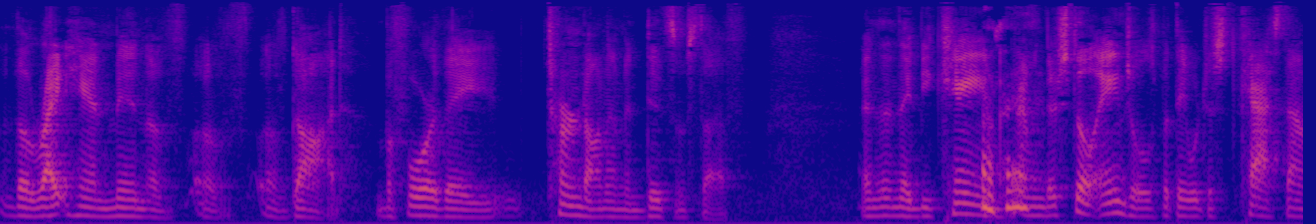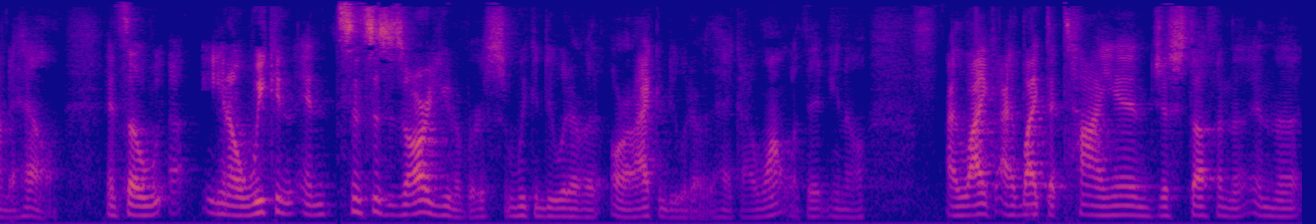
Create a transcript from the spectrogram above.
the right hand men of, of, of God before they turned on him and did some stuff. And then they became, Okay. I mean, they're still angels, but they were just cast down to hell. And so, uh, you know, we can, and since this is our universe, we can do whatever, or I can do whatever the heck I want with it, you know. I like I like to tie in just stuff in the in the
